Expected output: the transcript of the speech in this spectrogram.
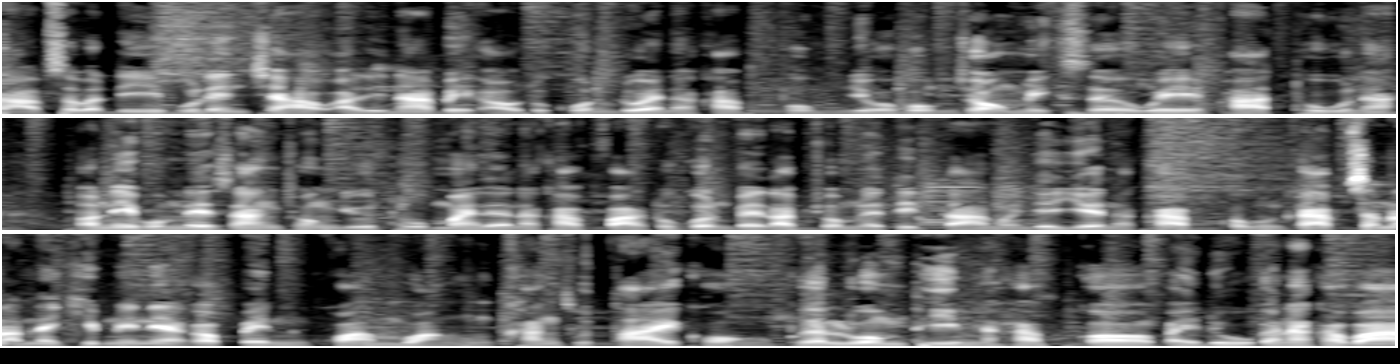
กราบสวัสดีผู้เล่นชาว Arena Breakout ทุกคนด้วยนะครับ ผมอยู่กับผมช่อง Mixer Way Part 2 นะ ตอนนี้ผมได้สร้างช่อง YouTube ใหม่แล้วนะครับ ฝากทุกคนไปรับชมและติดตามกันเยอะๆนะครับ ขอบคุณครับสำหรับในคลิปนี้เนี่ยก็เป็นความหวังครั้งสุดท้ายของเพื่อนร่วมทีมนะครับ ก็ไปดูกันนะครับว่า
